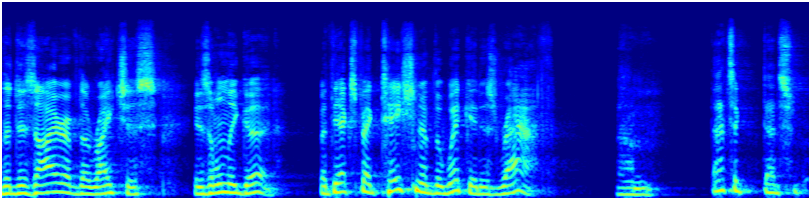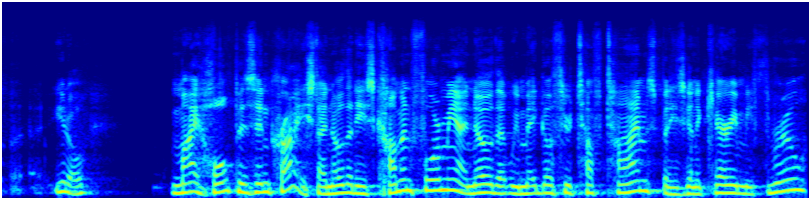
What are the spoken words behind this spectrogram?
The desire of the righteous is only good, but the expectation of the wicked is wrath. Um, that's a that's you know my hope is in Christ. I know that He's coming for me. I know that we may go through tough times, but He's going to carry me through.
